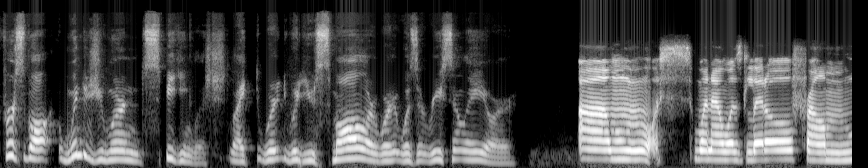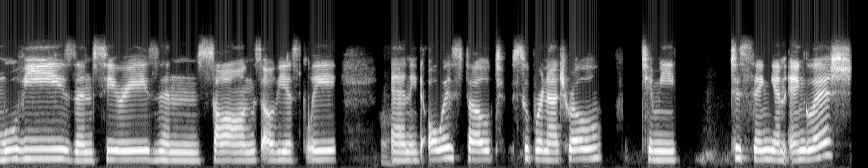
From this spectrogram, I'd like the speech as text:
first of all, when did you learn speak English? Like, were, were you small, or were, was it recently, or? Um, when I was little, from movies and series and songs, obviously, oh. and it always felt supernatural to me to sing in English.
